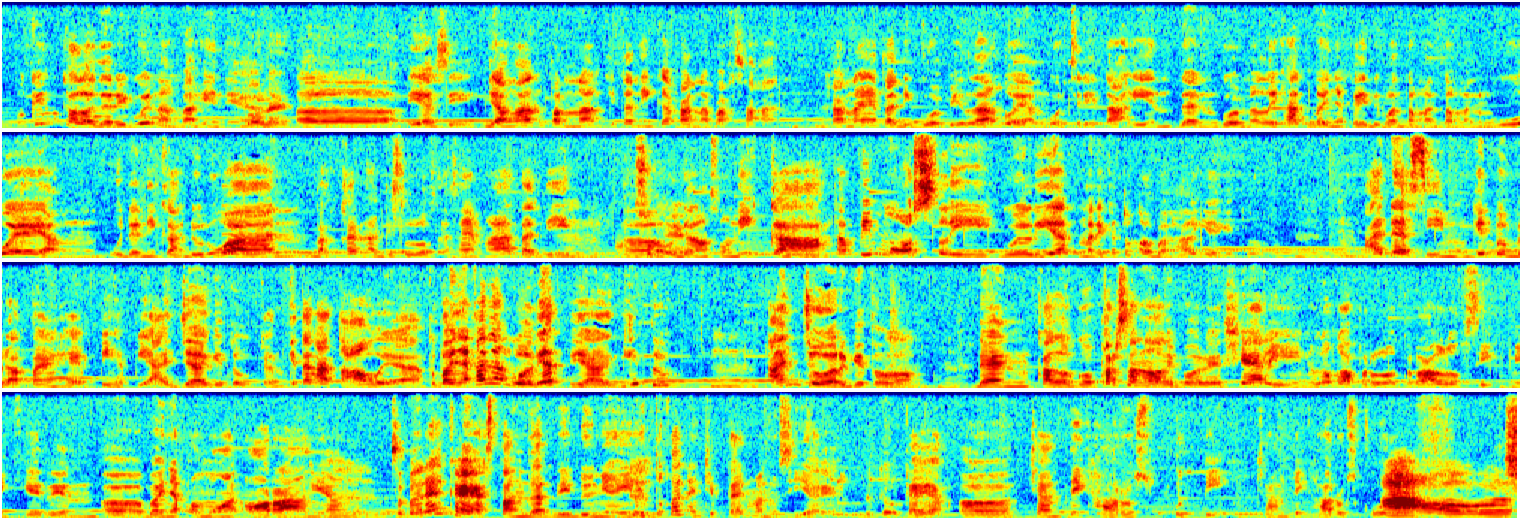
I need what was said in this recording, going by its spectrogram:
mungkin kalau dari gue nambahin ya boleh Eh, iya sih, jangan pernah kita nikah karena paksaan. Hmm. Karena yang tadi gue bilang, gue yang gue ceritain, dan gue melihat banyak kehidupan teman-teman gue yang udah nikah duluan, bahkan abis lulus SMA tadi Hmm, langsung ya. udah langsung nikah. Tapi mostly gue lihat mereka tuh nggak bahagia gitu. Hmm. Ada sih mungkin beberapa yang happy happy aja gitu kan kita nggak tahu ya. Kebanyakan yang gue lihat ya gitu, Hmm. hancur gitu loh. Hmm. Dan kalau gue personally boleh sharing, lu nggak perlu terlalu sih mikirin uh, banyak omongan orang yang Hmm. sebenarnya kayak standar di dunia ini tuh kan yang ciptain manusia ya. betul Kayak uh, cantik harus putih, cantik harus kurus. ah oh,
